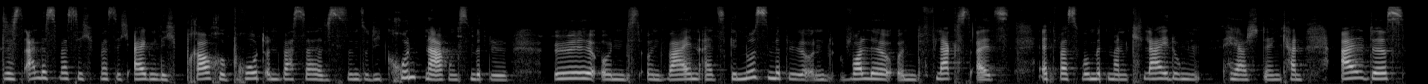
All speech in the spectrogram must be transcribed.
das ist alles, was ich, was ich eigentlich brauche. Brot und Wasser, das sind so die Grundnahrungsmittel. Öl und, und Wein als Genussmittel und Wolle und Flachs als etwas, womit man Kleidung herstellen kann. All das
